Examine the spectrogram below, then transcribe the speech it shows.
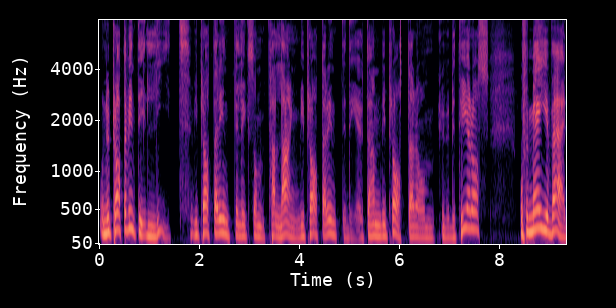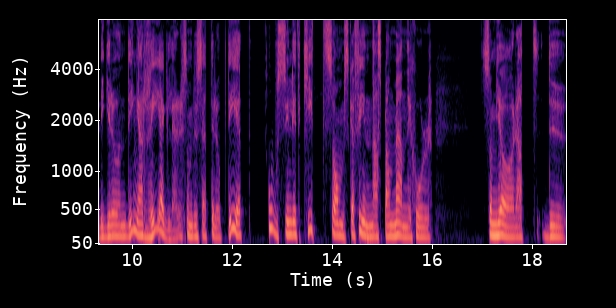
Och nu pratar vi inte elit. Vi pratar inte liksom talang. Vi pratar inte det, utan vi pratar om hur vi beter oss. Och för mig är värdegrund inga regler som du sätter upp. Det är ett osynligt kit som ska finnas bland människor som gör att du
